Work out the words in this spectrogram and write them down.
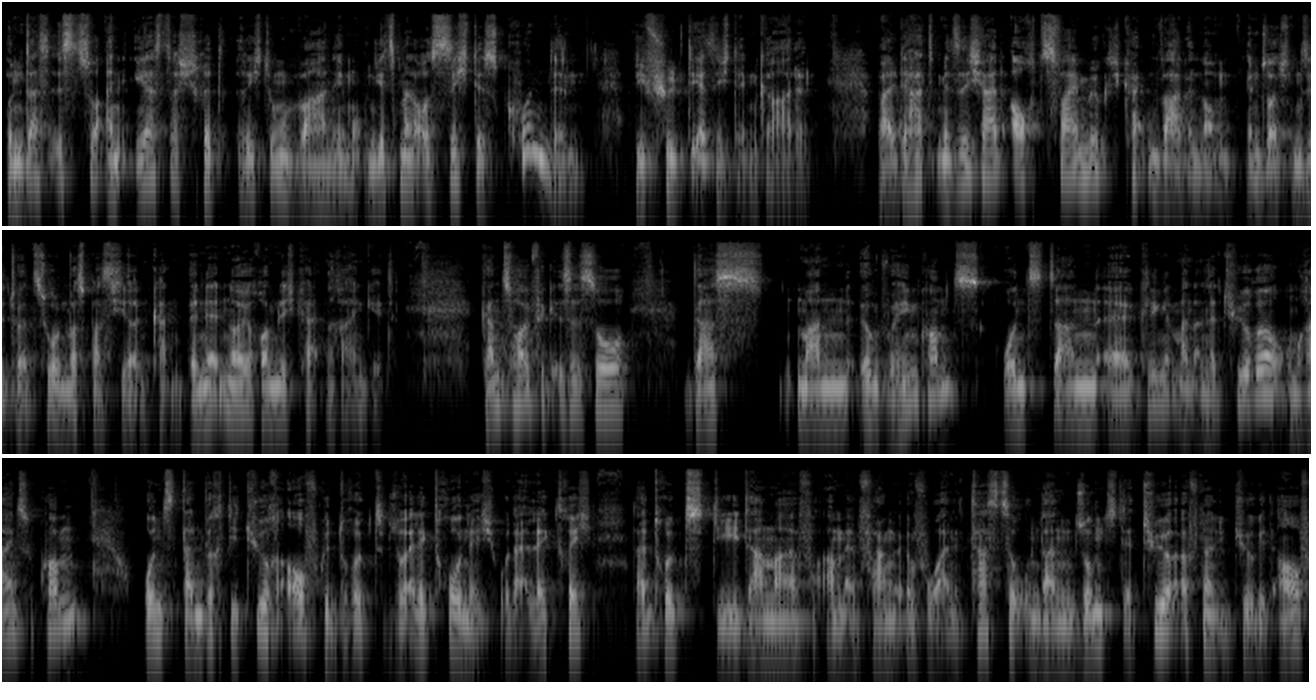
Und das ist so ein erster Schritt Richtung Wahrnehmung. Und jetzt mal aus Sicht des Kunden. Wie fühlt der sich denn gerade? Weil der hat mit Sicherheit auch zwei Möglichkeiten wahrgenommen, in solchen Situationen was passieren kann, wenn er in neue Räumlichkeiten reingeht. Ganz häufig ist es so, dass man irgendwo hinkommt und dann äh, klingelt man an der Türe, um reinzukommen und dann wird die Türe aufgedrückt, so elektronisch oder elektrisch. Da drückt die Dame am Empfang irgendwo eine Taste und dann summt der Türöffner, die Tür geht auf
